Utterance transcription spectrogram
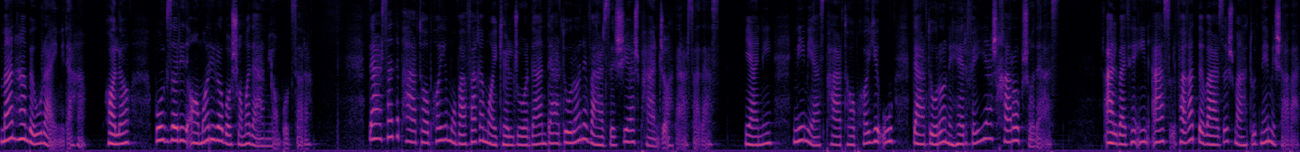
من هم به او رأی می دهم. حالا بگذارید آماری را با شما در میان بگذارم. درصد پرتاب های موفق مایکل جردن در دوران ورزشیش 50 درصد است. یعنی نیمی از پرتاب های او در دوران حرفه‌ایش خراب شده است. البته این اصل فقط به ورزش محدود نمی شود.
